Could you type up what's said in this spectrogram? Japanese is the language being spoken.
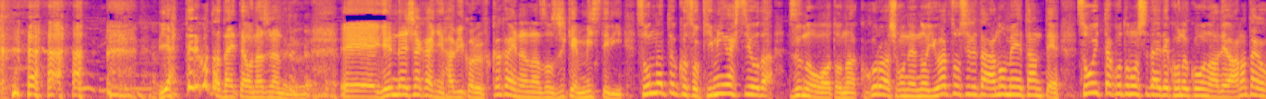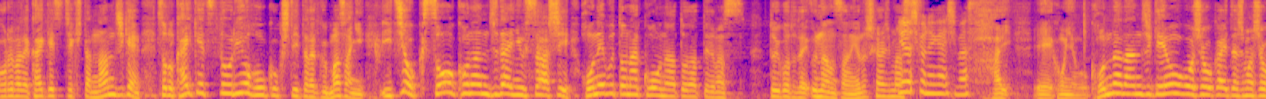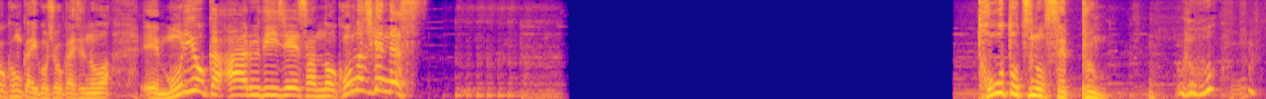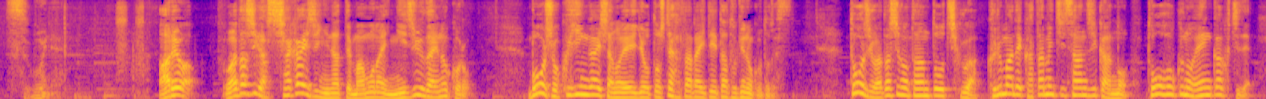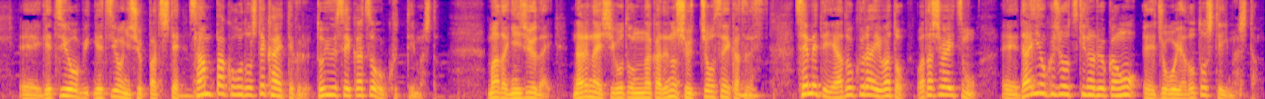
やってることは大体同じなんだけど、えー、現代社会にはびこる不可解な謎事件ミステリー。そんな時こそ君が必要だ。頭脳は大人心は少年の油圧を知れたあの名探偵。そういったことの次第でこのコーナーではあなたがこれまで解決してきた難事件。その解決ストーリーを報告していただくまさに一億総コナン時代にふさわしい骨太なコーナーとなっております。ということでうなんさんよろしくお願いします。よろしくお願いします。はい、えー今夜もこんな難事件をご紹介いたしましょう。今回ご紹介するのは、えー森岡 RDJ さんのこんな事件です唐突の接吻。すごいね。あれは私が社会人になって間もない20代の頃。某食品会社の営業として働いていた時のことです。当時私の担当地区は車で片道3時間の東北の遠隔地で、えー月曜日月曜に出発して3泊ほどして帰ってくるという生活を送っていました。まだ20代慣れない仕事の中での出張生活です、せめて宿くらいはと私はいつも、えー大浴場付きの旅館を、えー上宿としていました。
